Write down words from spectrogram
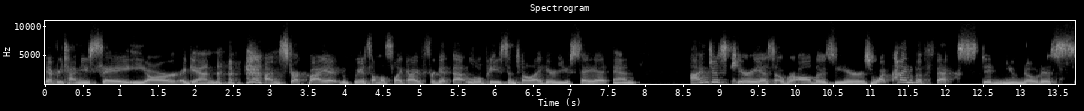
every time you say ER again, I'm struck by it. It's almost like I forget that little piece until I hear you say it. And I'm just curious over all those years, what kind of effects did you notice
